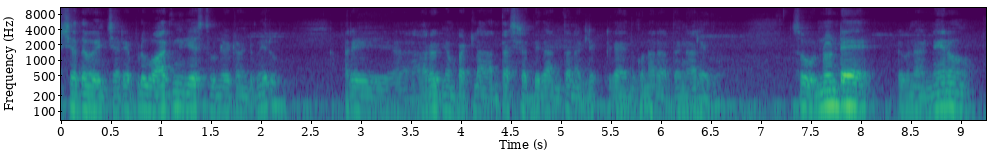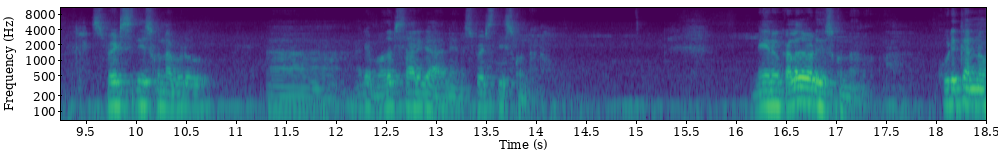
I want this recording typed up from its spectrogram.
శ్రద్ధ వహించారు. ఎప్పుడు వాకింగ్ చేస్తూ ఉండేటువంటి మీరు మరి ఆరోగ్యం పట్ల అంత శ్రద్ధగా అంత నెగ్లెక్ట్గా ఎందుకున్నారో? అర్థం కాలేదు. సో ఉండుంటే నేను స్పెట్స్ తీసుకున్నప్పుడు అంటే మొదటిసారిగా నేను స్పెట్స్ తీసుకున్నాను. నేను కళ్ళజోడు తీసుకున్నాను. కుడి కన్ను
